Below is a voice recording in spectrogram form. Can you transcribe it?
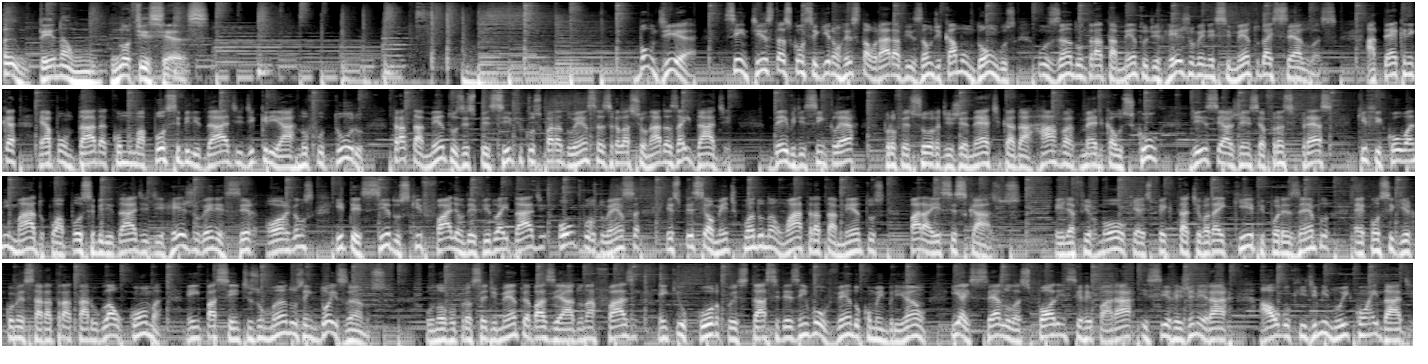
Antena 1 Notícias. Bom dia! Cientistas conseguiram restaurar a visão de camundongos usando um tratamento de rejuvenescimento das células. A técnica é apontada como uma possibilidade de criar no futuro tratamentos específicos para doenças relacionadas à idade. David Sinclair, professor de genética da Harvard Medical School, disse à agência France Press que ficou animado com a possibilidade de rejuvenescer órgãos e tecidos que falham devido à idade ou por doença, especialmente quando não há tratamentos para esses casos. Ele afirmou que a expectativa da equipe, por exemplo, é conseguir começar a tratar o glaucoma em pacientes humanos em dois anos. O novo procedimento é baseado na fase em que o corpo está se desenvolvendo como embrião e as células podem se reparar e se regenerar, algo que diminui com a idade.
